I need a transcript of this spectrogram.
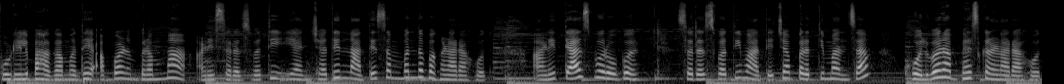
पुढील भागामध्ये आपण ब्रह्मा आणि सरस्वती यांच्यातील नातेसंबंध बघणार आहोत. आणि त्याचबरोबर सरस्वती मातेच्या प्रतिमांचा खोलवर अभ्यास करणार आहोत.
